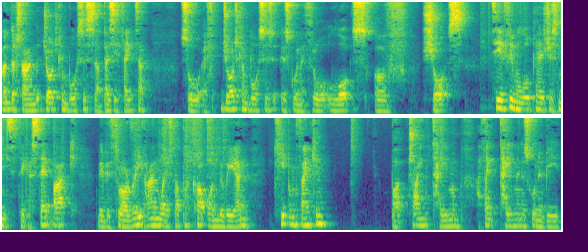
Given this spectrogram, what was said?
understand that George Kambosos is a busy fighter so if George Kambosos is going to throw lots of shots, Teofimo Lopez just needs to take a step back, maybe throw a right hand left uppercut on the way in, keep him thinking, but try and time him. I think timing is going to be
